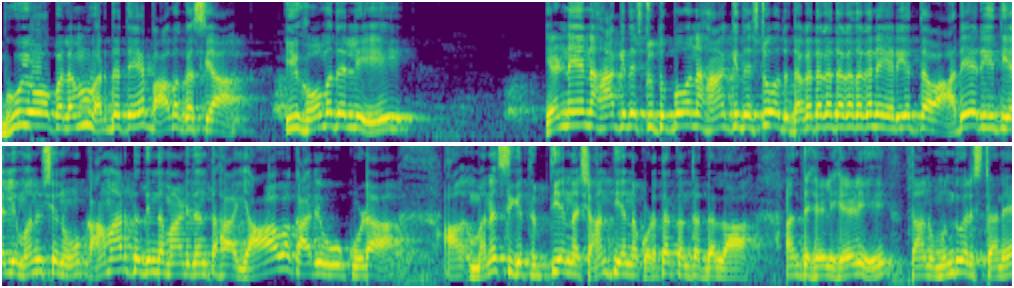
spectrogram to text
ಭೂಯೋಪಲಂ ವರ್ಧತೆ ಪಾವಕಸ್ಯ. ಈ ಹೋಮದಲ್ಲಿ ಎಣ್ಣೆಯನ್ನು ಹಾಕಿದಷ್ಟು, ತುಪ್ಪವನ್ನು ಹಾಕಿದಷ್ಟು ಅದು ದಗ ದಗ ದಗ ದಗನೆ ಎರಿಯುತ್ತವ. ಅದೇ ರೀತಿಯಲ್ಲಿ ಮನುಷ್ಯನು ಕಾಮಾರ್ಥದಿಂದ ಮಾಡಿದಂತಹ ಯಾವ ಕಾರ್ಯವೂ ಕೂಡ ಆ ಮನಸ್ಸಿಗೆ ತೃಪ್ತಿಯನ್ನು, ಶಾಂತಿಯನ್ನು ಕೊಡತಕ್ಕಂಥದ್ದಲ್ಲ ಅಂತ ಹೇಳಿ ಹೇಳಿ ತಾನು ಮುಂದುವರಿಸ್ತಾನೆ.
